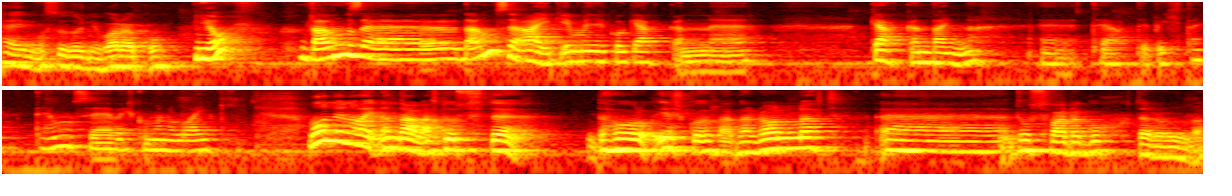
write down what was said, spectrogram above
heimusu tunju paraku. Joo, täällä on se, täällä on se aiki, mä joku käykän, käykän tänne teatteripihtain. Det on se, vaikka mä ollut aiki. Monen aitan talas tuosta tähän joskuislakan rollat, tuossa vada kuhtarolla.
